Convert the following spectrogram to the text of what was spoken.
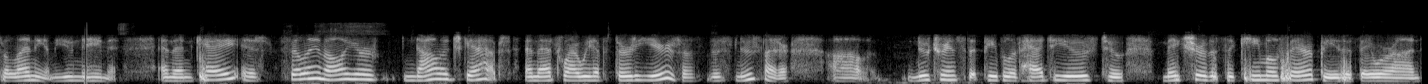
selenium, you name it. And then K is fill in all your knowledge gaps. And that's why we have 30 years of this newsletter. Uh, nutrients that people have had to use to make sure that the chemotherapy that they were on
